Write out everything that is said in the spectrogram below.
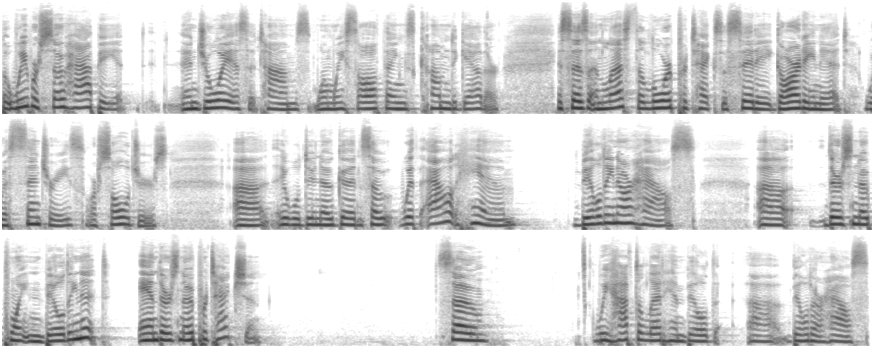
but we were so happy and joyous at times when we saw things come together. It says, unless the Lord protects a city, guarding it with sentries or soldiers, uh, it will do no good. And so, without Him building our house, uh, there's no point in building it, and there's no protection. So, we have to let Him build, uh, build our house.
